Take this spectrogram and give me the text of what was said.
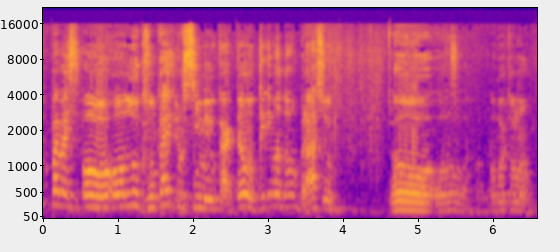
Rapaz, mas, ô, ô Lucas, não tá aí por cima aí o cartão? Eu queria mandar um abraço. Ô, ô, ô Bortolão.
